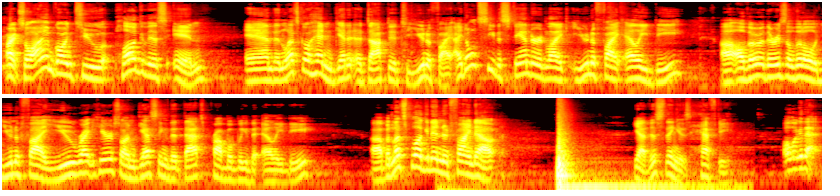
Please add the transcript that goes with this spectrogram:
All right, so I am going to plug this in and then let's go ahead and get it adopted to UniFi. I don't see the standard like UniFi LED, uh, although there is a little UniFi U right here, so I'm guessing that that's probably the LED. Uh, but let's plug it in and find out. Yeah, this thing is hefty. Oh, look at that.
